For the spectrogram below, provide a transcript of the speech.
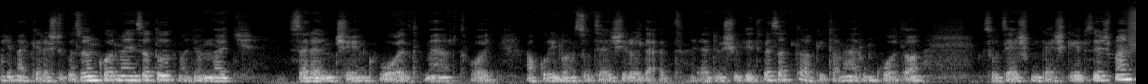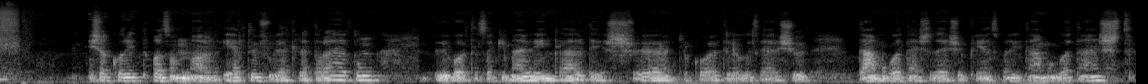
ugye megkerestük az önkormányzatot, nagyon nagy szerencsénk volt, mert hogy akkoriban a szociális irodát Erdős Judit vezette, aki tanárunk volt a szociális munkás képzésben, és akkor itt azonnal értőfülekre találtunk. Ő volt az, aki mellénk állt, és gyakorlatilag az első támogatást, az első pénzbeli támogatást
